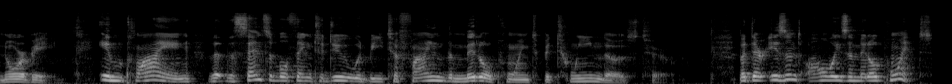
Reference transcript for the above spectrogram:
nor B, implying that the sensible thing to do would be to find the middle point between those two. But there isn't always a middle point,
